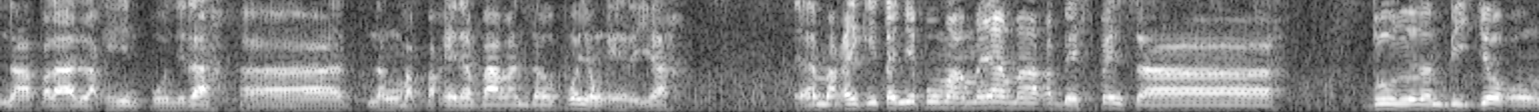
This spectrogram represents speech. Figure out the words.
na palalakihin po nila at nang mapakinabangan daw po yung area. Ayan, makikita nyo po mamaya mga ka-best friend sa dulo ng video kung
